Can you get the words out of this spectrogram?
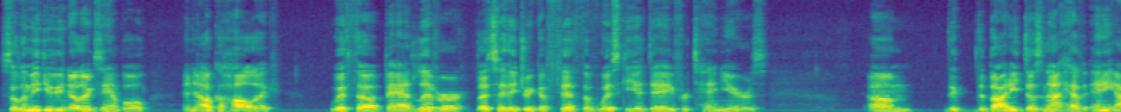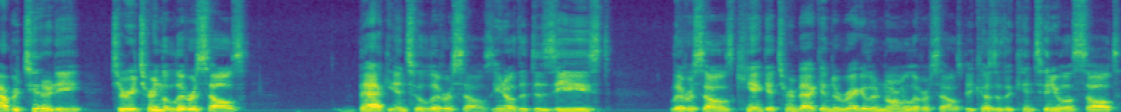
So let me give you another example. An alcoholic with a bad liver, let's say they drink a fifth of whiskey a day for 10 years, um, the, the body does not have any opportunity to return the liver cells back into liver cells. You know, the diseased, liver cells can't get turned back into regular normal liver cells because of the continual assault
